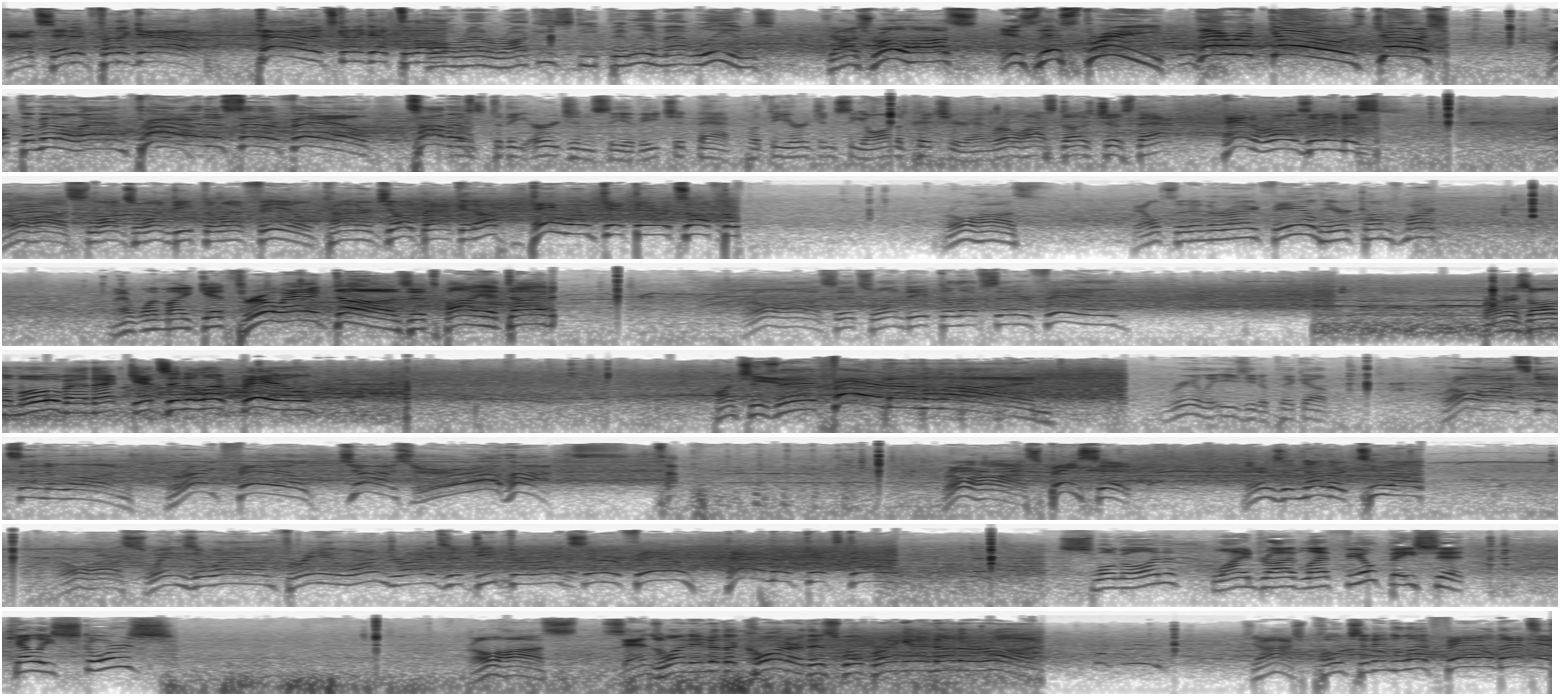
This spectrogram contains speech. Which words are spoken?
That's headed for the gap. And it's going to get to the wall. Colorado Rockies, Steve Finley and Matt Williams. Josh Rojas, is this three? There it goes. Josh. Up the middle and throw into center field. Thomas. To the urgency of each at bat. Put the urgency on the pitcher, and Rojas does just that and rolls it into. Rojas slugs one deep to left field. Connor Joe back it up. He won't get there. It's off the. Rojas belts it into right field. Here comes Mark. That one might get through, and it does. It's by a dive. Rojas hits one deep to left center field. Runners on the move, and that gets into left field. Punches it fair down the line. Really easy to pick up. Rojas gets into one. Right field. Josh Rojas. Rojas, base hit. There's another two out. Rojas swings away on three and one. Drives it deep to right center field. And that gets down. Swung on, line drive left field, base hit. Kelly scores. Rojas sends one into the corner. This will bring in another run. Josh pokes it into left field. That's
